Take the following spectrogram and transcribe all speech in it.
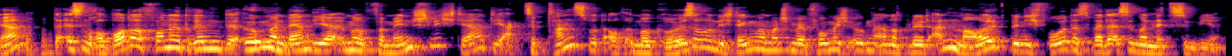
Ja, Mhm. da ist ein Roboter vorne drin, der irgendwann werden die ja immer vermenschlicht, ja. Die Akzeptanz wird auch immer größer und ich denke mir manchmal, bevor mich irgendeiner blöd anmault, bin ich froh, dass wer da ist immer nett zu mir.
